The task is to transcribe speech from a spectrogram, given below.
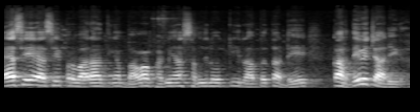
ਐਸੇ ਐਸੇ ਪਰਿਵਾਰਾਂ ਦੀਆਂ ਬਾਹਾਂ ਫੜਨੀਆਂ, ਸਮਝ ਲਓ ਕਿ ਰੱਬ ਤੁਹਾਡੇ ਘਰ ਦੇ ਵਿੱਚ ਆ ਜਾਏਗਾ।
